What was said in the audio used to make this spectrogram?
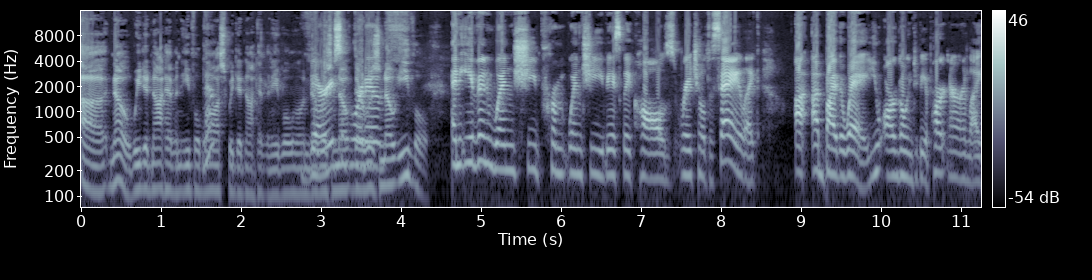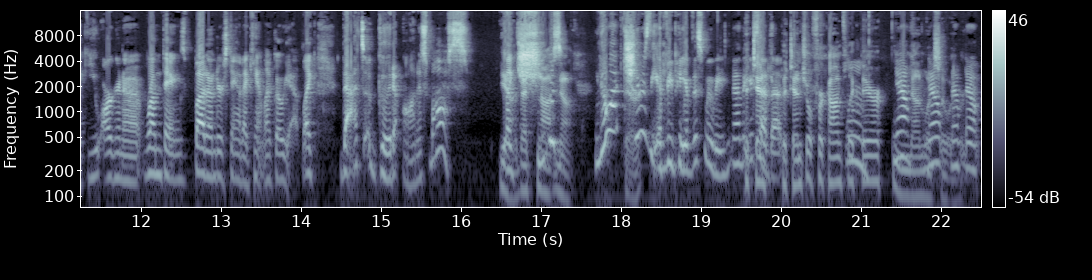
uh, no we did not have an evil No. boss we did not have an evil one there was no there was no evil And even when she prom- when she basically calls Rachel to say like, uh, uh, by the way, you are going to be a partner. Like you are gonna run things, but understand I can't let go yet. Like that's a good, honest boss. yeah Like, that's not was- no You know what? She was the MVP of this movie. Now that you said that. potential for conflict Mm. there Yeah, none no, whatsoever no, no.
